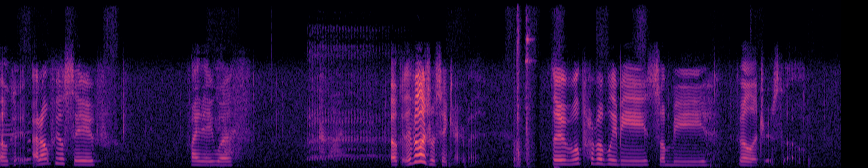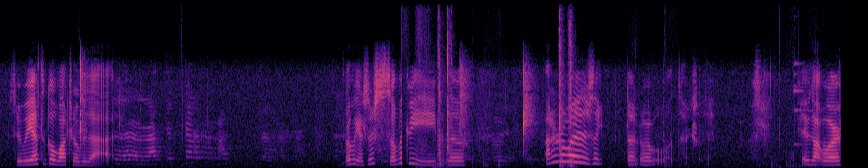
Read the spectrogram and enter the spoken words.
Okay, I don't feel safe fighting with. Okay, the village will take care of it. There will probably be zombie villagers though. So we have to go watch over that. Oh my gosh, there's so much even though I don't know why there's like not normal ones actually. Okay, we got more.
